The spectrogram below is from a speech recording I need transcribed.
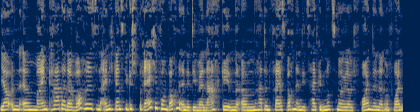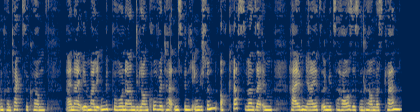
Ja, und ähm, mein Kater der Woche sind eigentlich ganz viele Gespräche vom Wochenende, die mir nachgehen. Ähm, hatte ein freies Wochenende die Zeit genutzt, mal wieder mit Freundinnen und Freunden in Kontakt zu kommen. Einer ehemaligen Mitbewohnerin, die Long Covid hatten, das finde ich irgendwie schon auch krass, wenn man seit einem halben Jahr jetzt irgendwie zu Hause ist und kaum was kann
